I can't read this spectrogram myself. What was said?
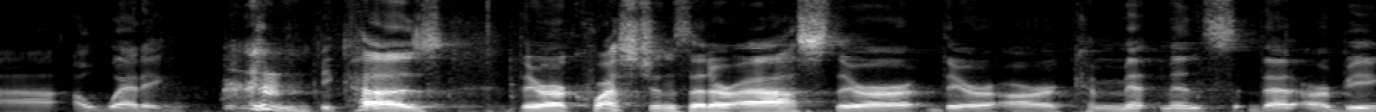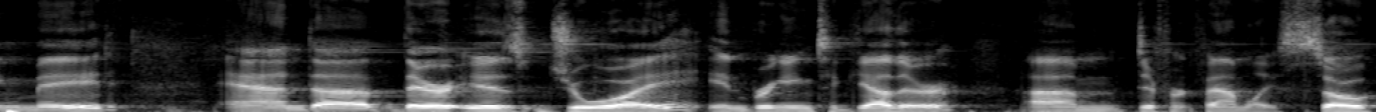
uh, a wedding because there are questions that are asked, there are, there are commitments that are being made, and uh, there is joy in bringing together um, different families. So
